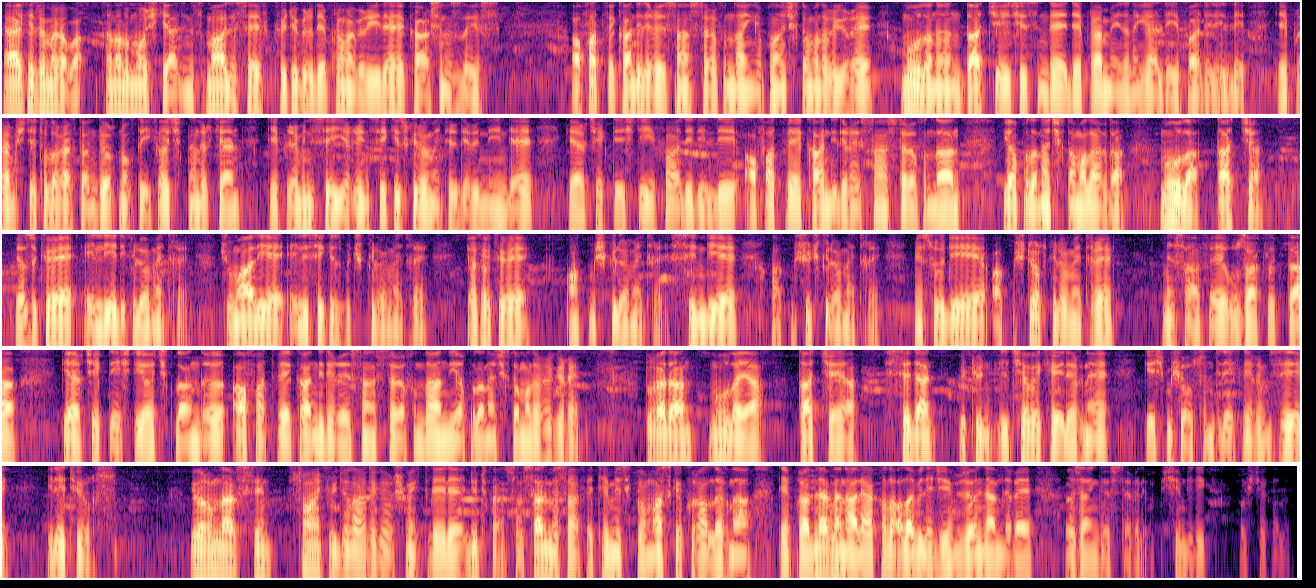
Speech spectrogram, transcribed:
Herkese merhaba. Kanalıma hoş geldiniz. Maalesef kötü bir deprem haberiyle karşınızdayız. AFAD ve Kandili Residence tarafından yapılan açıklamalara göre Muğla'nın Datça ilçesinde deprem meydana geldiği ifade edildi. Deprem şiddeti olaraktan 4.2 açıklanırken depremin ise yerin 8 kilometre derinliğinde gerçekleştiği ifade edildi. AFAD ve Kandili Residence tarafından yapılan açıklamalarda Muğla, Datça, Yazıköy'e 57 kilometre, Cumali'ye 58,5 kilometre, Yakaköy'e 60 kilometre, Sindi'ye 63 kilometre, Mesudiye'ye 64 kilometre mesafe uzaklıkta gerçekleştiği açıklandı. AFAD ve Kandili Residence tarafından yapılan açıklamalara göre. Buradan Muğla'ya, Datça'ya, hisseden bütün ilçe ve köylerine geçmiş olsun dileklerimizi iletiyoruz. Yorumlar sizin. Sonraki videolarda görüşmek dileğiyle lütfen sosyal mesafe, temizlik ve maske kurallarına, depremlerle alakalı alabileceğimiz önlemlere özen gösterelim. Şimdilik hoşçakalın.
